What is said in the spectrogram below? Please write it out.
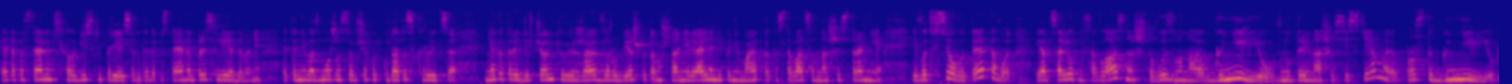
Это постоянный психологический прессинг, это постоянное преследование, это невозможность вообще хоть куда-то скрыться. Некоторые девчонки уезжают за рубеж, потому что они реально не понимают, как оставаться в нашей стране. И вот все вот это вот, я абсолютно согласна, что вызвано гнилью внутри нашей системы, просто просто гнилью,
